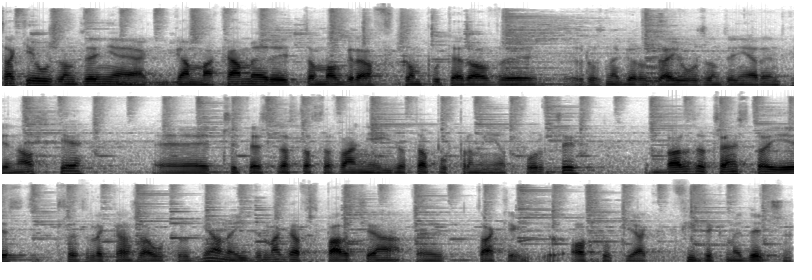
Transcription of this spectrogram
Takie urządzenia jak gamma kamery, tomograf komputerowy, różnego rodzaju urządzenia rentgenowskie, czy też zastosowanie izotopów promieniotwórczych bardzo często jest przez lekarza utrudnione i wymaga wsparcia e, takich osób jak fizyk medyczny.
